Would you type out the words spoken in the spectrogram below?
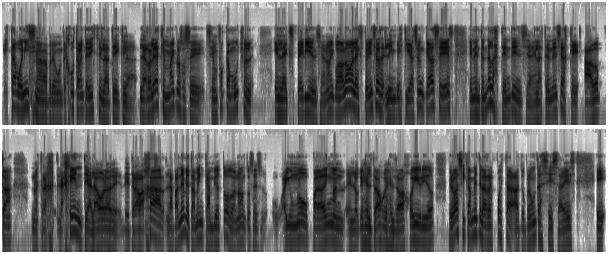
Está buenísima la pregunta, justamente diste en la tecla. La realidad es que Microsoft se, enfoca mucho en, la experiencia, ¿no? Y cuando hablamos de la experiencia, la investigación que hace es en entender las tendencias, en las tendencias que adopta nuestra la gente a la hora de, trabajar. La pandemia también cambió todo, ¿no? Entonces hay un nuevo paradigma en, lo que es el trabajo, que es el trabajo híbrido. Pero básicamente la respuesta a tu pregunta es esa, es eh,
